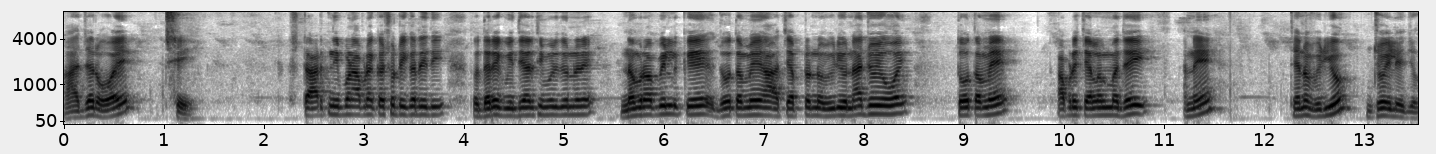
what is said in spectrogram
હાજર હોય છે. સ્ટાર્ચની પણ આપણે કસોટી કરી હતી. તો દરેક વિદ્યાર્થી મિત્રોને નમ્ર અપીલ કે જો તમે આ ચેપ્ટરનો વીડિયો ના જોયો હોય તો તમે આપણી ચેનલમાં જઈ અને તેનો વીડિયો જોઈ લેજો.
